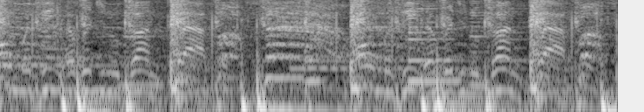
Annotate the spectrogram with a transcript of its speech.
Home of the original gun clappers. Original gun clappers.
